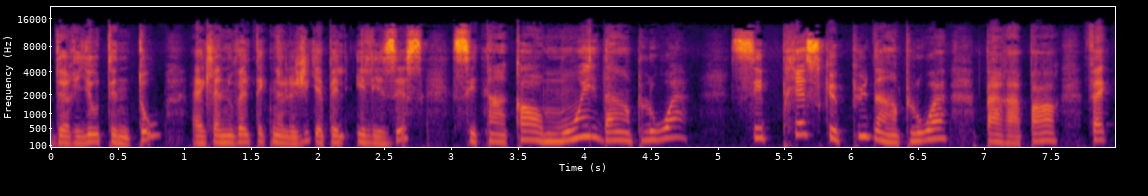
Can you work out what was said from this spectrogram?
de Rio Tinto, avec la nouvelle technologie qui appelle Elysis, c'est encore moins d'emplois. C'est presque plus d'emplois par rapport. Fait que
